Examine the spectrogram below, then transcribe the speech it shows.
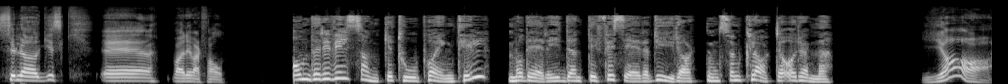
zoologisk eh, var det i hvert fall. Om dere vil sanke to poeng til, må dere identifisere dyrearten som klarte å rømme. Ja.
